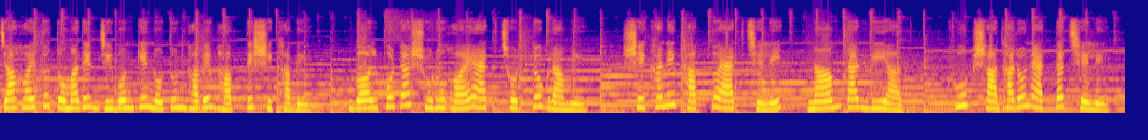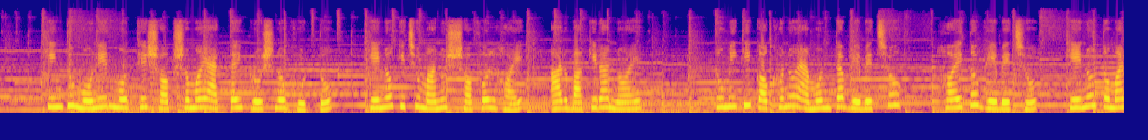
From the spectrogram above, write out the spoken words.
যা হয়তো তোমাদের জীবনকে নতুনভাবে ভাবতে শিখাবে। গল্পটা শুরু হয় এক ছোট্ট গ্রামে। সেখানে থাকতো এক ছেলে, নাম তার রিয়াদ। খুব সাধারণ একটা ছেলে। কিন্তু মনের মধ্যে সবসময় একটাই প্রশ্ন ঘুরত, কেন কিছু মানুষ সফল হয়, আর বাকিরা নয়? তুমি কি কখনো এমনটা ভেবেছ? হয়তো ভেবেছ, কেন তোমার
